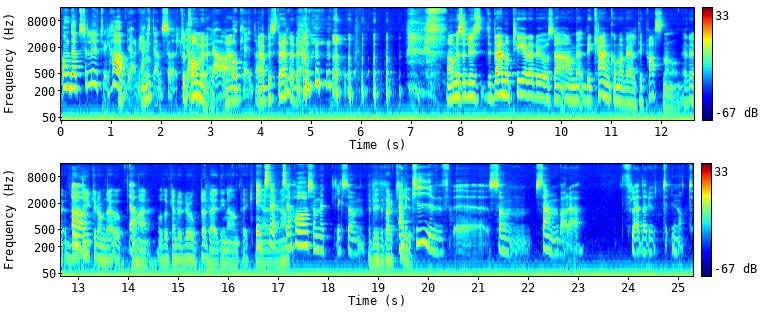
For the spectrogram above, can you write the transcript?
om du absolut vill ha björnjakten så... Mm. Så ja, kommer det. Ja, okej då. Jag beställer den. ja men så du, det där noterar du och så använder, det kan komma väl till pass någon gång? Eller? Du Ja. dyker de där upp Ja. de här och då kan du rota där i dina anteckningar. Exakt, så Ja. jag har som ett liksom Ett litet arkiv. arkiv eh, som sen bara flödar ut i något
